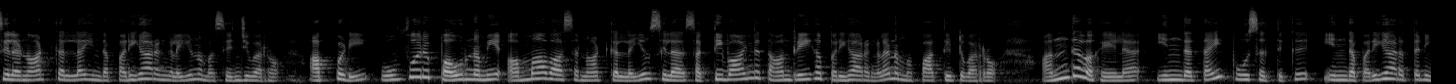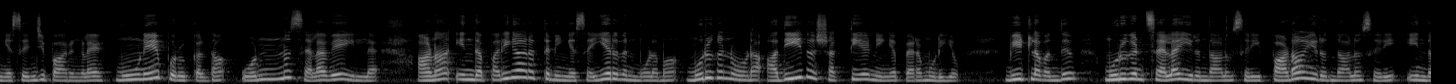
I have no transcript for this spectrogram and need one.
சில நாட்களில் இந்த பரிகாரங்களையும் நம்ம செஞ்சு வர்றோம். அப்படி ஒவ்வொரு பௌர்ணமி அமாவாசை நாட்கள்லையும் சில சக்தி வாய்ந்த தாந்திரீக பரிகாரங்களை நம்ம பார்த்துட்டு வர்றோம். அந்த வகையில் இந்த தை பூசத்துக்கு இந்த பரிகாரத்தை நீங்கள் செஞ்சு பாருங்களேன் மூணே பொருட்கள் தான் ஒன்றும் செலவே இல்லை. ஆனால் இந்த பரிகாரத்தை நீங்கள் செய்யறதன் மூலமாக முருகனோட அதீத சக்தியை நீங்கள் பெற முடியும். வீட்டில் வந்து முருகன் சிலை இருந்தாலும் சரி படம் இருந்தாலும் சரி இந்த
